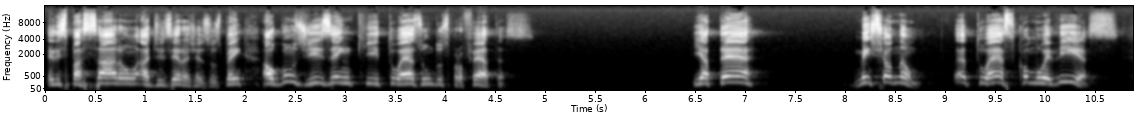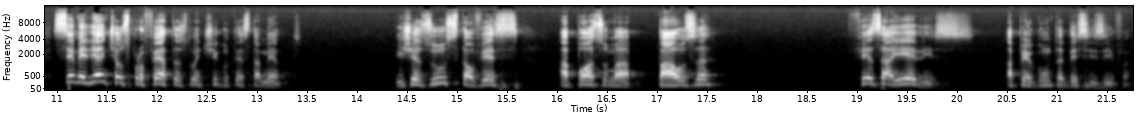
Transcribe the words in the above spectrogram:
eles passaram a dizer a Jesus: Bem, alguns dizem que tu és um dos profetas. E até mencionam, é, tu és como Elias, semelhante aos profetas do Antigo Testamento. E Jesus, talvez após uma pausa, fez a eles a pergunta decisiva.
